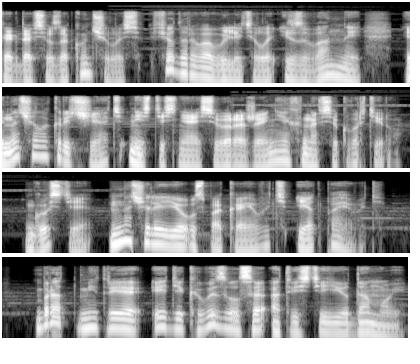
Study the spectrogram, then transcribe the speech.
Когда все закончилось, Федорова вылетела из ванной и начала кричать, не стесняясь в выражениях на всю квартиру. Гости начали ее успокаивать и отпаивать. Брат Дмитрия Эдик вызвался отвезти ее домой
